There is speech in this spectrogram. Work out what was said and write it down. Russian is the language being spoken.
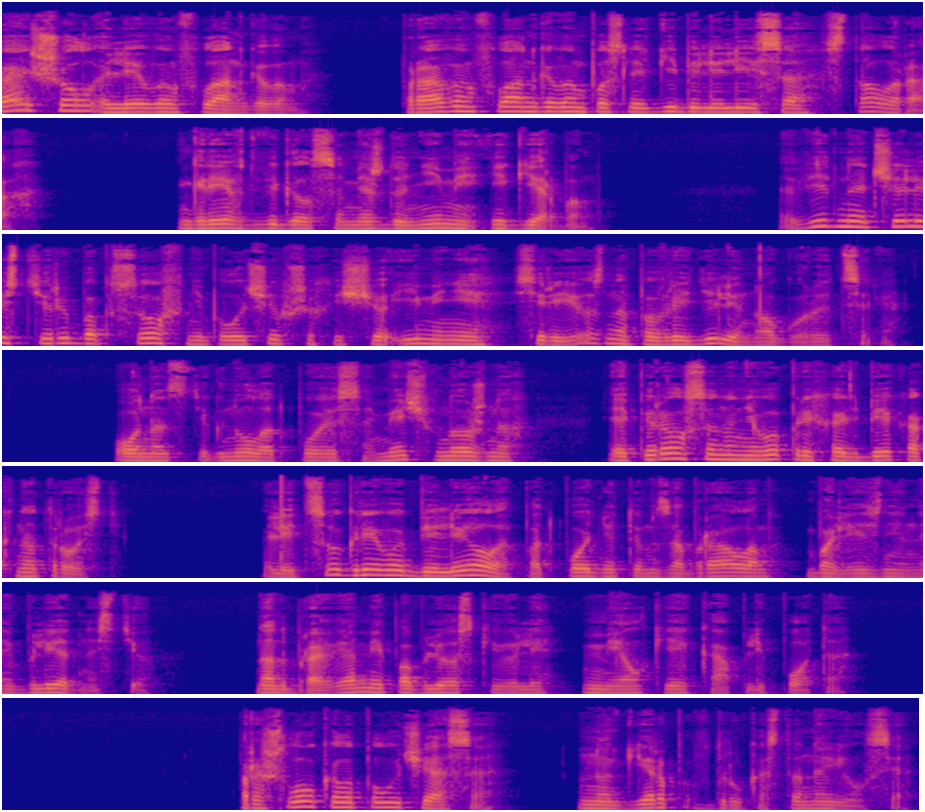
Кай шел левым фланговым. Правым фланговым после гибели Лиса стал Рах. Греф двигался между ними и гербом. Видно, челюсти рыбопсов, не получивших еще имени, серьезно повредили ногу рыцаря. Он отстегнул от пояса меч в ножнах и опирался на него при ходьбе, как на трость. Лицо Грева белело под поднятым забралом болезненной бледностью. Над бровями поблескивали мелкие капли пота. Прошло около получаса, но герб вдруг остановился.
